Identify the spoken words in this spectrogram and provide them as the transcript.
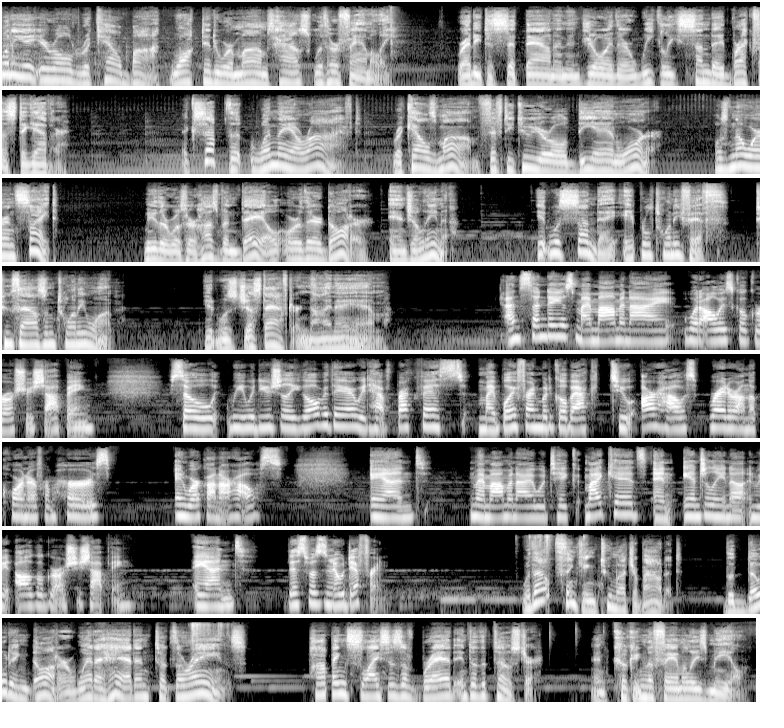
Twenty-eight-year-old Rikkell Bock walked into her mom's house with her family, ready to sit down and enjoy their weekly Sunday breakfast together. Except that when they arrived, Rikkell's mom, 52 year old Dee Ann Warner, was nowhere in sight. Neither was her husband Dale or their daughter, Angelina. It was Sunday, April 25th, 2021. It was just after 9 a.m. On Sundays, my mom and I would always go grocery shopping. So we would usually go over there, we'd have breakfast. My boyfriend would go back to our house right around the corner from hers and work on our house. And my mom and I would take my kids and Angelina, and we'd all go grocery shopping. And this was no different. Without thinking too much about it, the doting daughter went ahead and took the reins, popping slices of bread into the toaster and cooking the family's meal.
